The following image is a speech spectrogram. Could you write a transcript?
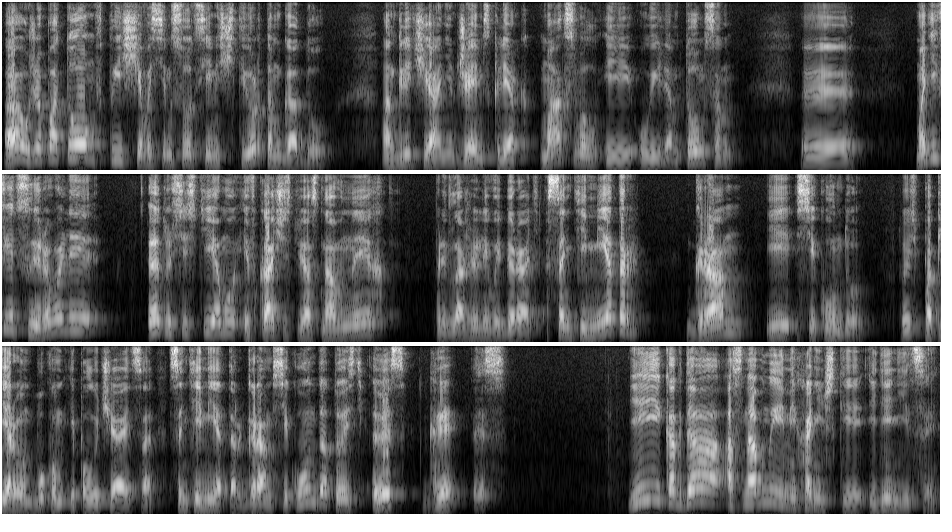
А уже потом, в 1874 году, англичане Джеймс Клерк Максвелл и Уильям Томпсон э, модифицировали эту систему и в качестве основных предложили выбирать сантиметр, грамм и секунду. То есть по первым буквам и получается сантиметр, грамм, секунда, то есть СГС. И когда основные механические единицы,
